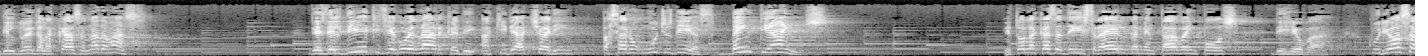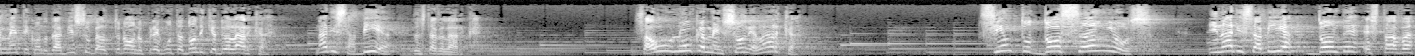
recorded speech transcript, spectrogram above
del dueño de la casa, nada más. Desde el día que llegó el arca de a Kiriat Charim, pasaron muchos días, 20 años. E toda a casa de Israel lamentava em pós de Jeová. Curiosamente, quando Davi sube ao trono, pergunta: onde quedou a arca? Nadie sabia onde estava a arca. Saúl nunca menciona a arca. 102 anos e nadie sabia onde estava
